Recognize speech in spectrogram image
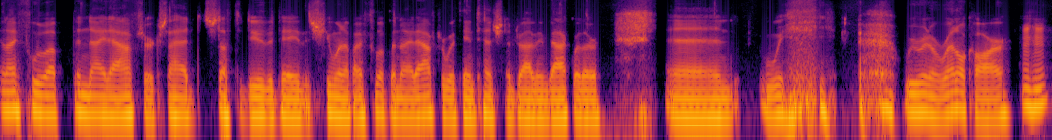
And I flew up the night after because I had stuff to do the day that she went up. I flew up the night after with the intention of driving back with her. And we we were in a rental car mm-hmm.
